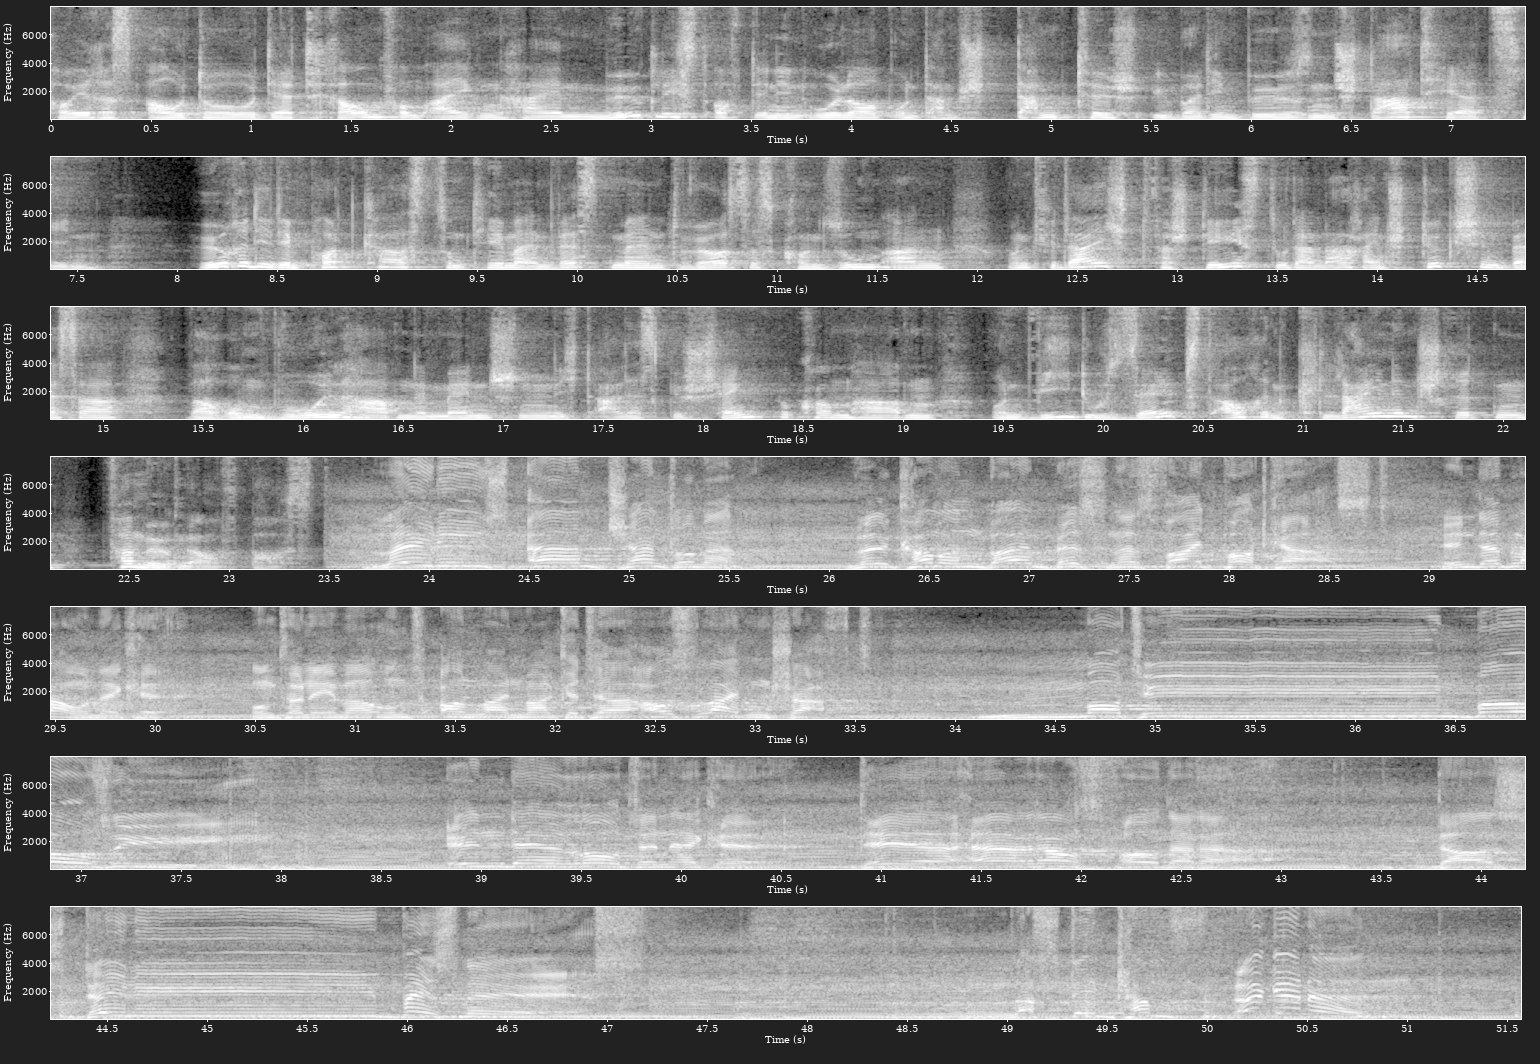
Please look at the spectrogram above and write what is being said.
Teures Auto, der Traum vom Eigenheim, möglichst oft in den Urlaub und am Stammtisch über den bösen Staat herziehen. Höre dir den Podcast zum Thema Investment versus Konsum an und vielleicht verstehst du danach ein Stückchen besser, warum wohlhabende Menschen nicht alles geschenkt bekommen haben und wie du selbst auch in kleinen Schritten Vermögen aufbaust. Ladies and Gentlemen, willkommen beim Business Fight Podcast. In der blauen Ecke Unternehmer und Online-Marketer aus Leidenschaft Martin Bosi. In der roten Ecke der Herausforderer. Das Daily Business. Lass den Kampf beginnen.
